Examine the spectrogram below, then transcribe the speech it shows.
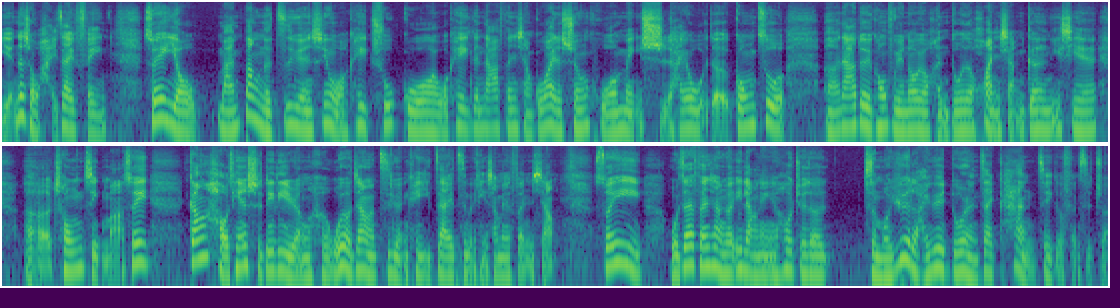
业，那时候我还在飞，所以有蛮棒的资源，是因为我可以出国，我可以跟大家分享国外的生活美食，还有我的工作。呃，大家对空服员都有很多的幻想跟一些呃憧憬嘛，所以刚好天时地利人和，我有这样的资源可以在自媒体上面分享。所以我在分享个一两年以后，觉得。怎么越来越多人在看这个粉丝专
